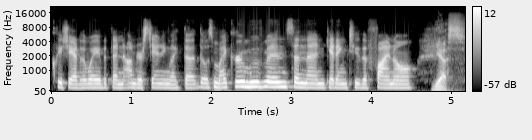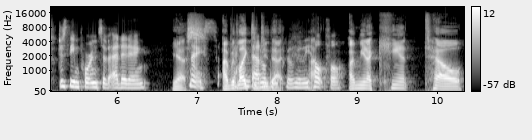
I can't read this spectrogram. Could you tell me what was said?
cliche out of the way, but then understanding like the those micro movements and then getting to the final Yes. just the importance of editing. Yes. Nice. I would think like to do that. Really helpful. I mean, I can't tell.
